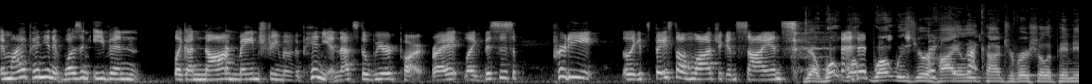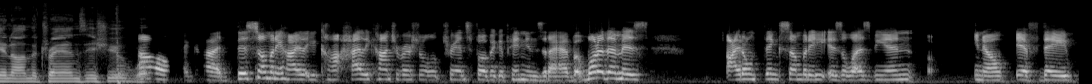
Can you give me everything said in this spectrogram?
in my opinion, it wasn't even like a non-mainstream opinion. That's the weird part, right? Like this is a pretty like it's based on logic and science. Yeah. What what, what was your highly controversial opinion on the trans issue? What- Oh my God! There's so many highly highly controversial transphobic opinions that I have, but one of them is I don't think somebody is a lesbian. You know, if they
